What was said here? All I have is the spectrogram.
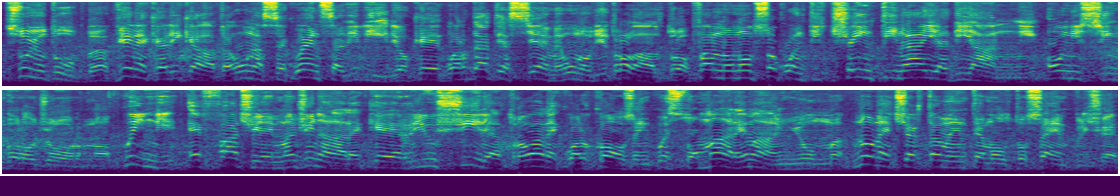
su YouTube viene caricata una sequenza di video che, guardati assieme uno dietro l'altro, fanno non so quanti centinaia di anni ogni singolo giorno. Quindi è facile immaginare che riuscire a trovare qualcosa in questo mare magnum non è certamente molto semplice.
